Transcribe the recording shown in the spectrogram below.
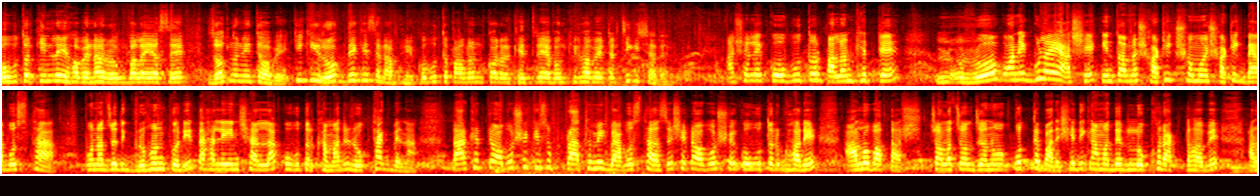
কবুতর কিনলেই হবে না, রোগবালাই আছে, যত্ন নিতে হবে। কি কি রোগ দেখেছেন আপনি কবুতর পালন করার ক্ষেত্রে এবং কীভাবে এটার চিকিৎসা দেন? আসলে কবুতর পালন ক্ষেত্রে রোগ অনেকগুলাই আসে, কিন্তু আমরা সঠিক সময়, সঠিক ব্যবস্থা পোনা যদি গ্রহণ করি, তাহলে ইনশাল্লাহ কবুতর খামারে রোগ থাকবে না। তার ক্ষেত্রে অবশ্যই কিছু প্রাথমিক ব্যবস্থা আছে, সেটা অবশ্যই কবুতর ঘরে আলো বাতাস চলাচল যেন করতে পারে, সেদিকে আমাদের লক্ষ্য রাখতে হবে। আর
